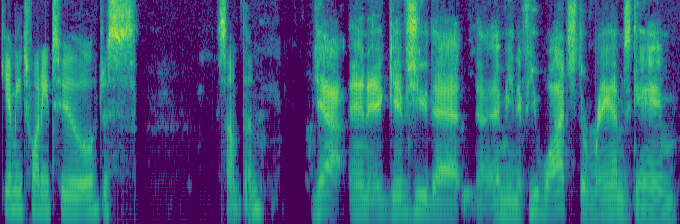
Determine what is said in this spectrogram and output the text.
give me 22, just something. Yeah, and it gives you that. I mean, if you watch the Rams game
